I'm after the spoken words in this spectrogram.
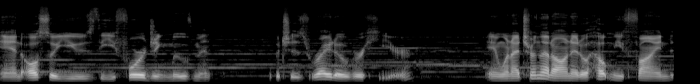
and also use the foraging movement, which is right over here. And when I turn that on, it'll help me find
